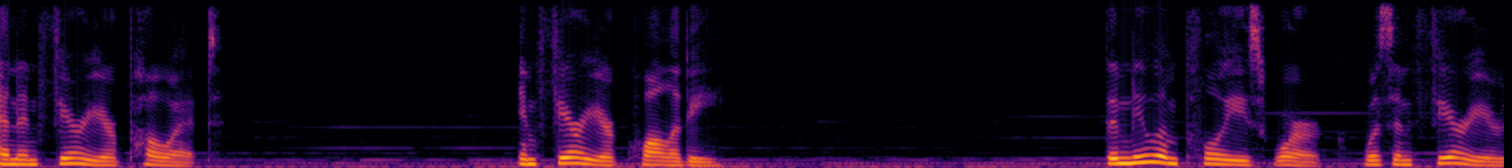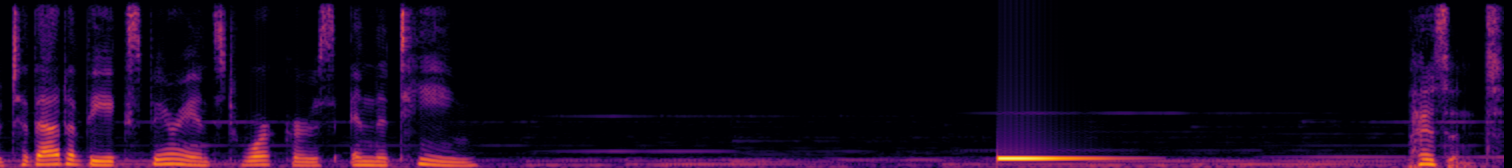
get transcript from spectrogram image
An inferior poet. Inferior quality. The new employee's work was inferior to that of the experienced workers in the team. Peasant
